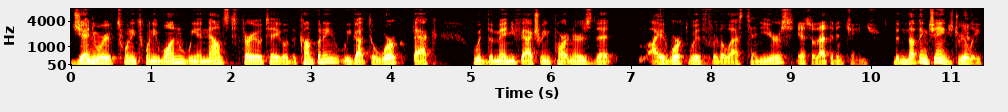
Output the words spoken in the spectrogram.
January of 2021, we announced Ferio Tego, the company. We got to work back with the manufacturing partners that I had worked with for the last 10 years. Yeah, so that didn't change. But nothing changed really.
